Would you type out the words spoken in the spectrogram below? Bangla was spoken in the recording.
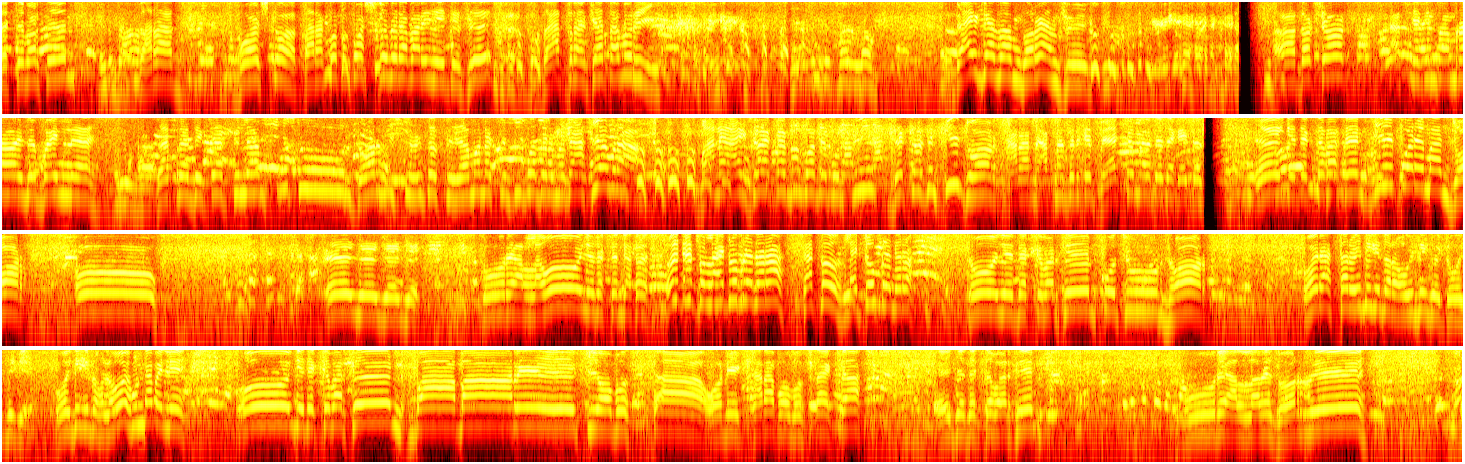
দেখতে পাচ্ছেন যারা বয়স্ক তারা কত কষ্ট করে বাড়ি যাইতেছে। যাত্রা খেতাবুরি। ডাইকা জাম ঘরে আনছে। হ্যাঁ, দর্শক আজকে কিন্তু আমরা এই যে বাইলে যাত্রা দেখতে আসছিলাম। প্রচুর ঝড় বৃষ্টি হইতেছে এমন একটা বিপদের মধ্যে আছি আমরা। মানে আইসা একটা বিপদে পড়ছি। দেখতে পাচ্ছেন কি ঝড়? কারণ আপনাদেরকে ব্যাক ক্যামেরাতে দেখাইতেছে। এই যে দেখতে পাচ্ছেন কি পরিমাণ ঝড়? ও এই যে যে যে। ওরে আল্লাহ, ওই যে দেখছেন ওই লাইট ধরো উপরে ধরো। ওই যে দেখতে প্রচুর ঝড়। ওই রাস্তার ওই দিকে ধরো ওই দিকে ওই দিকে ওই দিকে হলো। ওই হুন্ডা পাইলে। ওই যে দেখতে পাচ্ছেন, বাবা রে, কি অবস্থা। অনেক খারাপ অবস্থা একটা। এই যে দেখতে পাচ্ছেন। ওরে আল্লাহ রে, ঝড় রে।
